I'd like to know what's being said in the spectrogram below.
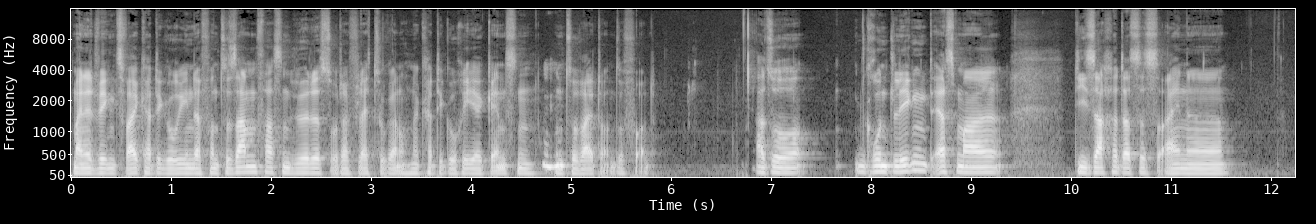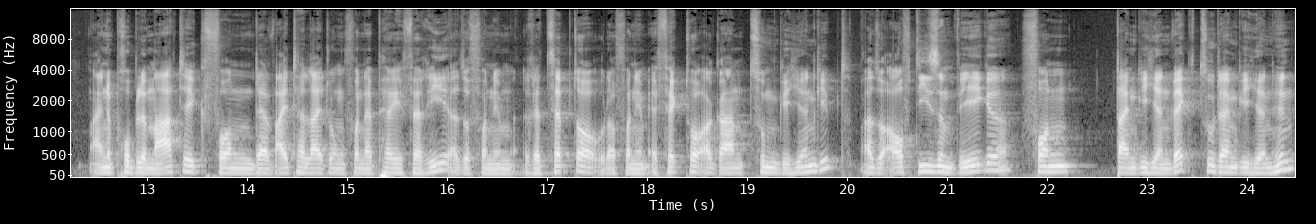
meinetwegen zwei Kategorien davon zusammenfassen würdest oder vielleicht sogar noch eine Kategorie ergänzen mhm. und so weiter und so fort. Also grundlegend erstmal die Sache, dass es eine, eine Problematik von der Weiterleitung von der Peripherie, also von dem Rezeptor oder von dem Effektororgan zum Gehirn gibt. Also auf diesem Wege von deinem Gehirn weg zu deinem Gehirn hin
